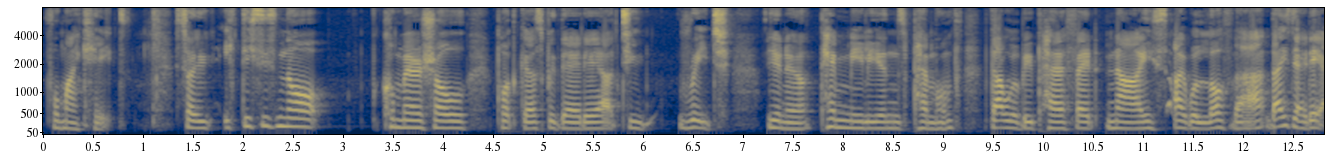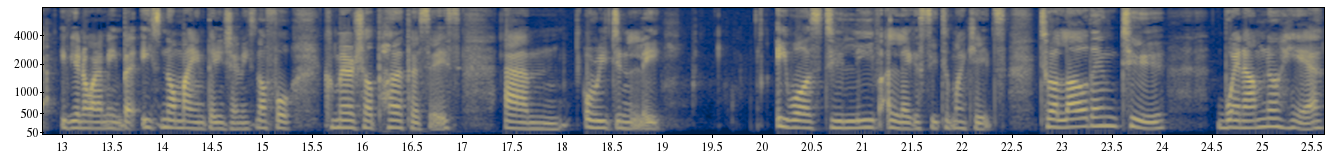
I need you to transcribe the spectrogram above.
for my kids. So if this is not commercial podcast with the idea to reach you know 10 millions per month that will be perfect nice i will love that that is the idea if you know what i mean but it's not my intention it's not for commercial purposes um originally it was to leave a legacy to my kids to allow them to when i'm not here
